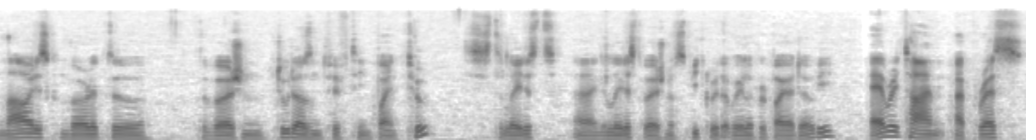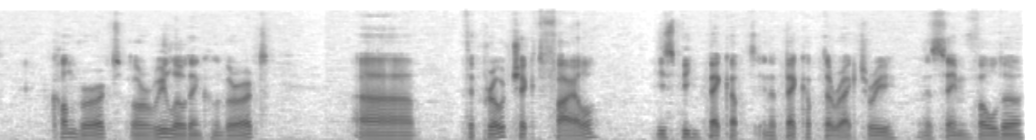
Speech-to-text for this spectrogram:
Now it is converted to the version 2015.2. This is the latest uh, the latest version of SpeedGrade available by Adobe. Every time I press convert or reload and convert, uh, the project file is being backupped in a backup directory in the same folder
